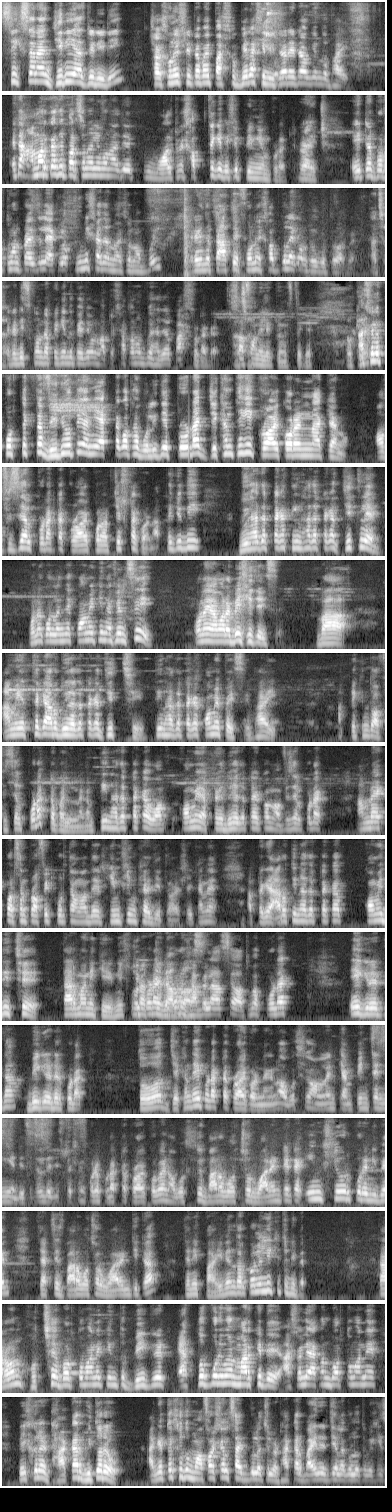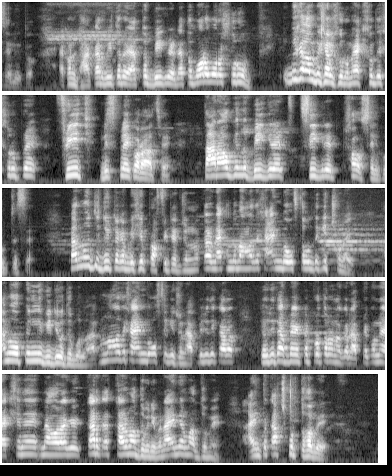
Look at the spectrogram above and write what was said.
six nine G D S D D ছয়শো উনিশ লিটার বাই পাঁচশো বিরাশি লিটার এটাও কিন্তু ভাই এটা আমার কাছে পার্সোনালি মনে হয় যে ওয়ালটনের সব থেকে বেশি প্রিমিয়াম প্রোডাক্ট রাইট এইটার বর্তমান প্রাইস হলো এক লক্ষ উনিশ হাজার নয়শো নব্বই। এটা কিন্তু টাচে ফোনে সবগুলো কন্ট্রোল করতে পারবেন। আচ্ছা। এটা ডিসকাউন্ট আপনি কিন্তু পেয়ে যাবেন মাত্র সাতানব্বই হাজার পাঁচশো টাকা সাফন ইলেকট্রনিক্স থেকে। আসলে প্রত্যেকটা ভিডিওতে আমি একটা কথা বলি যে প্রোডাক্ট যেখান থেকে ক্রয় করেন না কেন অফিসিয়াল প্রোডাক্টটা ক্রয় করার চেষ্টা করেন। আপনি যদি দুই হাজার টাকা তিন হাজার টাকা জিতলেন মনে করলেন যে কমে কিনে ফেলছি ওনে আমার বেশি চাইছে। বা আমি এর থেকে আরও দুই হাজার টাকা জিতছি তিন হাজার টাকা কমে পাইছি। ভাই আপনি কিন্তু অফিসিয়াল প্রোডাক্টটা পাইলেন না। কারণ তিন হাজার টাকা কমে আপনাকে দুই হাজার টাকা কমে অফিসিয়াল প্রোডাক্ট আমরা এক পার্সেন্ট প্রফিট করতে আমাদের হিমশিম খেয়ে যেতে হয়। সেখানে আপনাকে আরও তিন হাজার টাকা কমে দিচ্ছে তার মানে কি? নিশ্চয়ই Product-এ কোনো ঝামেলা আছে। ঝামেলা আছে অথবা প্রোডাক্ট এ গ্রেড না বি গ্রেডের প্রোডাক্ট তো যেখান থেকে প্রোডাক্টটা ক্রয় করেন না কেন অবশ্যই অনলাইন ক্যাম্পেইনটা নিয়ে ডিজিটাল রেজিস্ট্রেশন করে প্রোডাক্টটা ক্রয় করবেন। অবশ্যই বারো বছর ওয়ারেন্টিটা ইনশিওর করে নেবেন। যে অ্যাটলিস্ট বারো বছর ওয়ারেন্টিটা জানি পাইবেন দরকার হলে লিখিত নেবেন। কারণ হচ্ছে বর্তমানে কিন্তু বি গ্রেড এত পরিমাণ মার্কেটে আসলে এখন বর্তমানে, বিশেষ করে ঢাকার ভিতরেও, আগে তো শুধু মফাশাল সাইটগুলো ছিল, ঢাকার বাইরের জেলাগুলোতে বেশি সেল হতো এখন ঢাকার ভিতরে এত বিগ রেট এত বড় বড় শোরুম বিশাল বিশাল শোরুম একশো দেড়শোর উপরে ফ্রিজ ডিসপ্লে করা আছে। তারাও কিন্তু বি গ্রেড সি গ্রেড সহ সেল করতেছে। কারণ হচ্ছে দুই টাকা বেশি প্রফিটের জন্য, কারণ এখন তো বাংলাদেশে আইন ব্যবস্থা বলতে কিচ্ছু নাই। আমি ওপেনলি ভিডিওতে বললাম, এখন বাংলাদেশে আইন ব্যবস্থা কিছু নাই। আপনি যদি কারও কেউ যদি আপনাকে একটা প্রতারণা করে আপনি কোনো অ্যাকশনে নেওয়ার আগে কার কার মাধ্যমে নেবেন? আইনের মাধ্যমে। আইন তো কাজ করতে হবে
